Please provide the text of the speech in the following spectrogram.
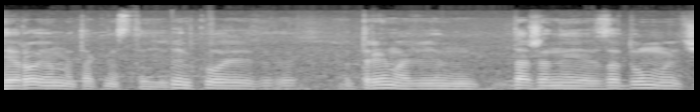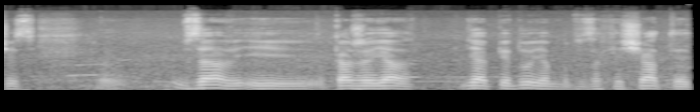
героями так не стають. Він коли отримав, він навіть не задумуючись, взяв і каже, я, я піду, я буду захищати.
